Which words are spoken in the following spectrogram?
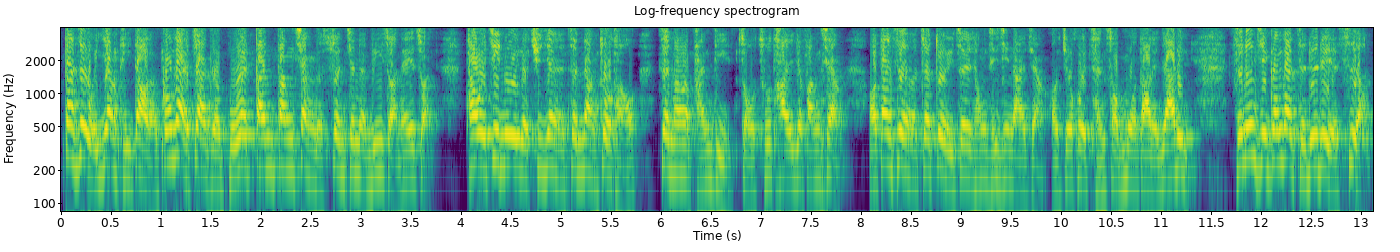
但是我一样提到了，公债的价格不会单方向的瞬间的 V 转 A 转，它会进入一个区间的震荡做头，震荡的盘底走出它一个方向哦。但是呢，这对于对冲基金来讲哦，就会承受莫大的压力。十年期公债殖利率也是哦。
